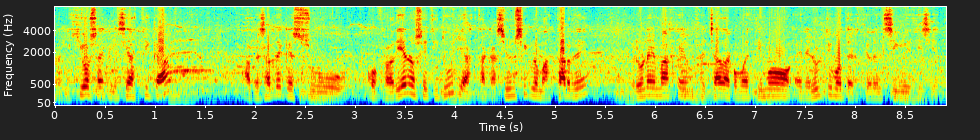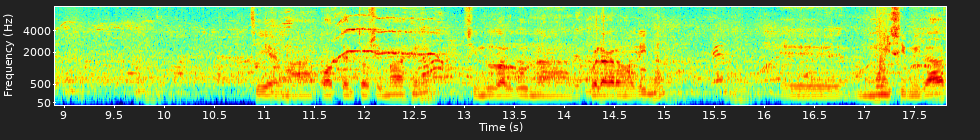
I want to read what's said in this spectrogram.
religiosa, eclesiástica, a pesar de que su cofradía no se instituye hasta casi un siglo más tarde, pero una imagen fechada, como decimos, en el último tercio del siglo XVII. Sí, es una portentosa imagen, sin duda alguna de escuela granadina, eh, muy similar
